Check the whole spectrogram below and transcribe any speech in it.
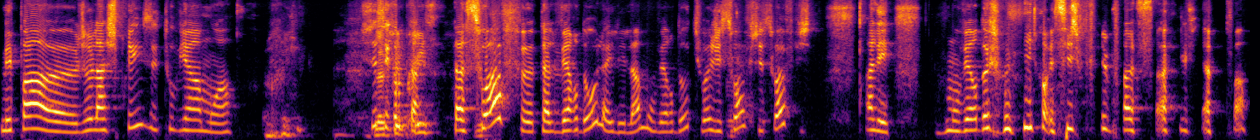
Mais pas euh, je lâche prise et tout vient à moi. Oui. Tu sais, c'est comme t'as soif, euh, t'as le verre d'eau, là, il est là, mon verre d'eau, tu vois, j'ai soif, j'ai soif. Allez, mon verre d'eau, je vais mais si je fais pas ça, il vient pas.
